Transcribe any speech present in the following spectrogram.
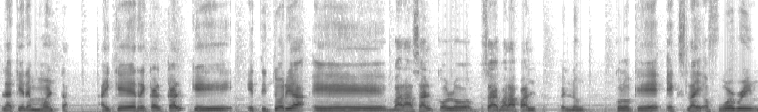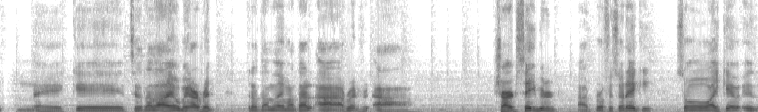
la quieren muerta. Hay que recalcar que esta historia eh, va a lanzar con lo, o va a par, perdón, con lo que es X-Light of Wolverine, eh, que se trata de Omega Red tratando de matar a, a Charles Xavier, al profesor X. Hay que, eh,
